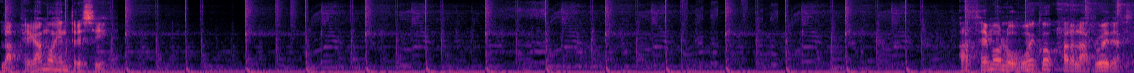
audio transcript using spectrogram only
Las pegamos entre sí. Hacemos los huecos para las ruedas.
